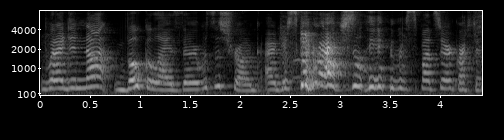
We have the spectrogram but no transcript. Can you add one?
what I did not vocalize there was a shrug. I just gave actually in response to your question.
